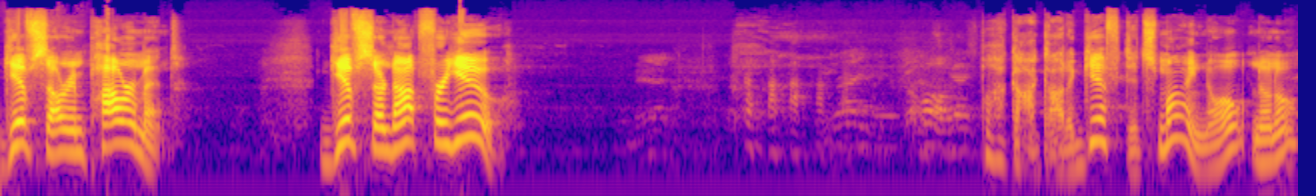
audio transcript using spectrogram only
Gifts are empowerment. Gifts are not for you. Well, God got a gift. It's mine. No, no, no.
